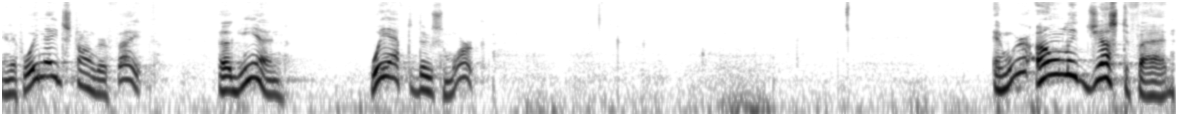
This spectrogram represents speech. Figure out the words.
And if we need stronger faith, again, we have to do some work. And we're only justified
